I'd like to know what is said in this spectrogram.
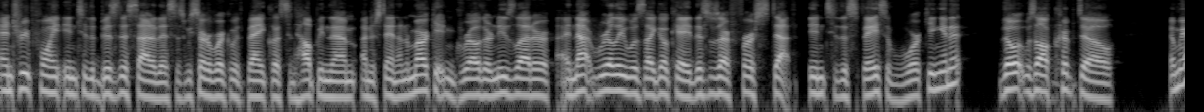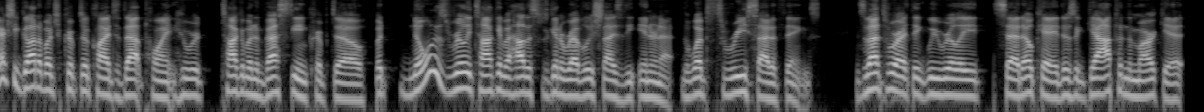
entry point into the business side of this as we started working with Bankless and helping them understand how to market and grow their newsletter. And that really was like, okay, this was our first step into the space of working in it, though it was all crypto. And we actually got a bunch of crypto clients at that point who were talking about investing in crypto, but no one was really talking about how this was going to revolutionize the internet, the Web3 side of things. And so that's where I think we really said, okay, there's a gap in the market.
